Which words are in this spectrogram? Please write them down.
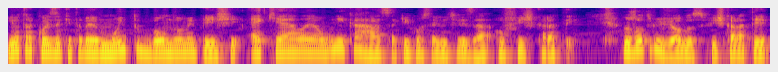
E outra coisa que também é muito bom do Homem-Peixe é que ela é a única raça que consegue utilizar o Fish Karate. Nos outros jogos, Fish Karate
